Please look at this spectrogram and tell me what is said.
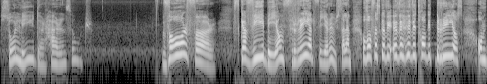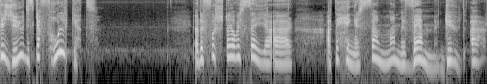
Så lyder Herrens ord. Varför ska vi be om fred för Jerusalem? Och varför ska vi överhuvudtaget bry oss om det judiska folket? Ja, det första jag vill säga är att det hänger samman med vem Gud är.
